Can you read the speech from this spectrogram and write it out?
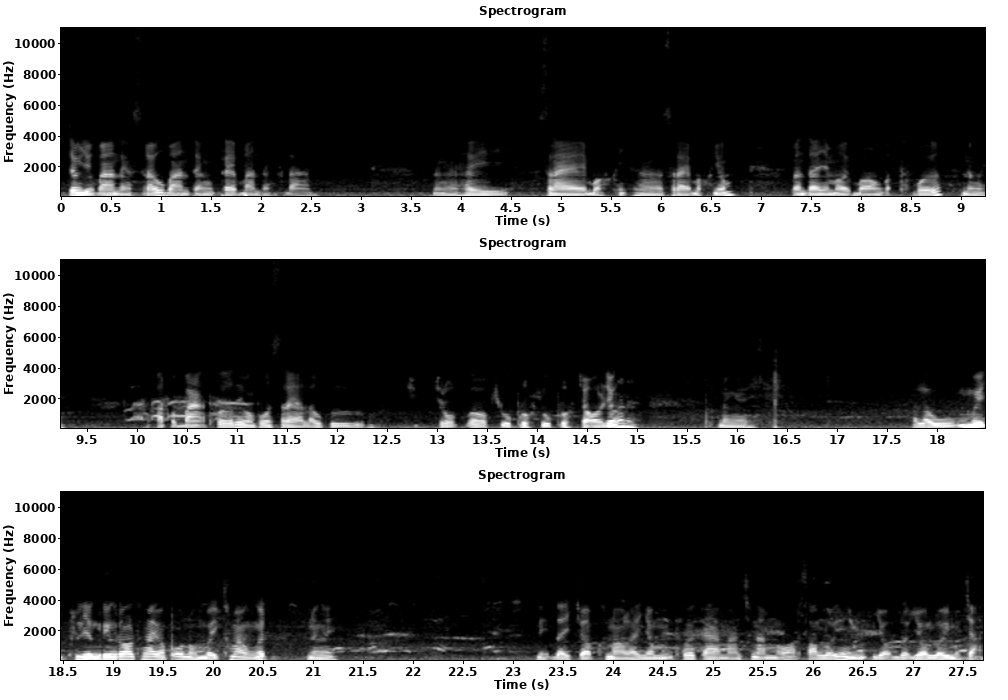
អញ្ចឹងយើងបានទាំងស្រូវបានទាំងកែបបានទាំងក្តាមហ្នឹងហើយហើយស្រែរបស់ស្រែរបស់ខ្ញុំប៉ុន្តែខ្ញុំឲ្យបងគាត់ធ្វើហ្នឹងហើយអត់ពិបាកធ្វើទេបងប្អូនស្រែឥឡូវគឺ ច្រូតជួព្រោះជួព្រោះចោលអញ្ចឹងណាហ្នឹងហើយឥឡូវមេឃភ្លៀងរៀងរាល់ថ្ងៃបងប្អូនមេឃខ្មៅងឹតហ្នឹងហើយនេះដីជាប់ខ្នល់ហើយខ្ញុំធ្វើការប្រហែលឆ្នាំមកអត់សល់លុយយកយកលុយមកចាក់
